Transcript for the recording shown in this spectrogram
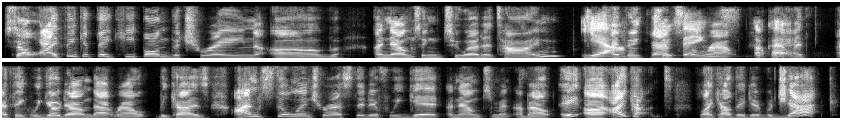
So I think if they keep on the train of announcing two at a time, Yeah. I think that's the route. Okay. Yeah, I, I think we go down that route because I'm still interested if we get announcement about a, uh, icons, like how they did with Jack.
